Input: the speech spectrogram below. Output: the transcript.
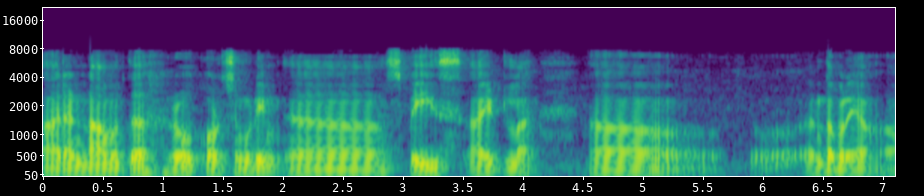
ആ രണ്ടാമത്തെ റോ കുറച്ചും കൂടിയും സ്പേസ് ആയിട്ടുള്ള എന്താ പറയുക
